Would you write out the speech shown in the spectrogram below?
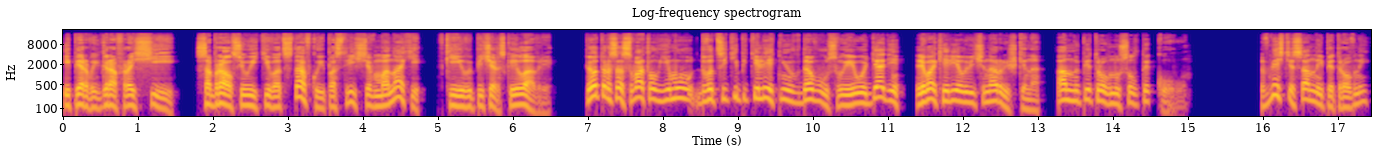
и первый граф России собрался уйти в отставку и постричься в монахи в Киево-Печерской лавре, Петр сосватал ему 25-летнюю вдову своего дяди Льва Кирилловича Нарышкина, Анну Петровну Салтыкову. Вместе с Анной Петровной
